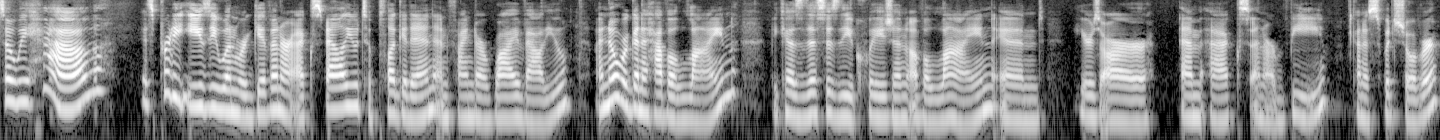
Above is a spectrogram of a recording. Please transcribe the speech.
So we have, it's pretty easy when we're given our x value to plug it in and find our y value. I know we're going to have a line because this is the equation of a line and here's our mx and our b kind of switched over.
